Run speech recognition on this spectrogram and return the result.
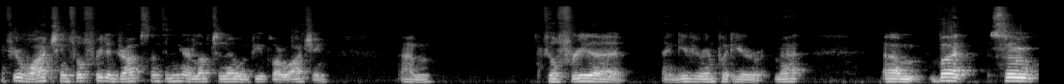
if you're watching, feel free to drop something here. I'd love to know when people are watching. Um, feel free to uh, give your input here, Matt. Um, but so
